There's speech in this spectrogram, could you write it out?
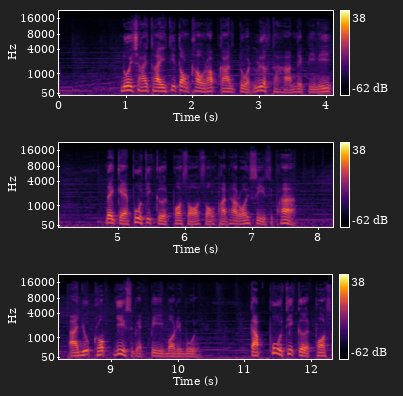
2566 โดยชายไทยที่ต้องเข้ารับการตรวจเลือกทหารในปีนี้ ได้แก่ผู้ที่เกิดพศ 2545 อายุครบ 21 ปีบริบูรณ์ กับผู้ที่เกิดพศ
